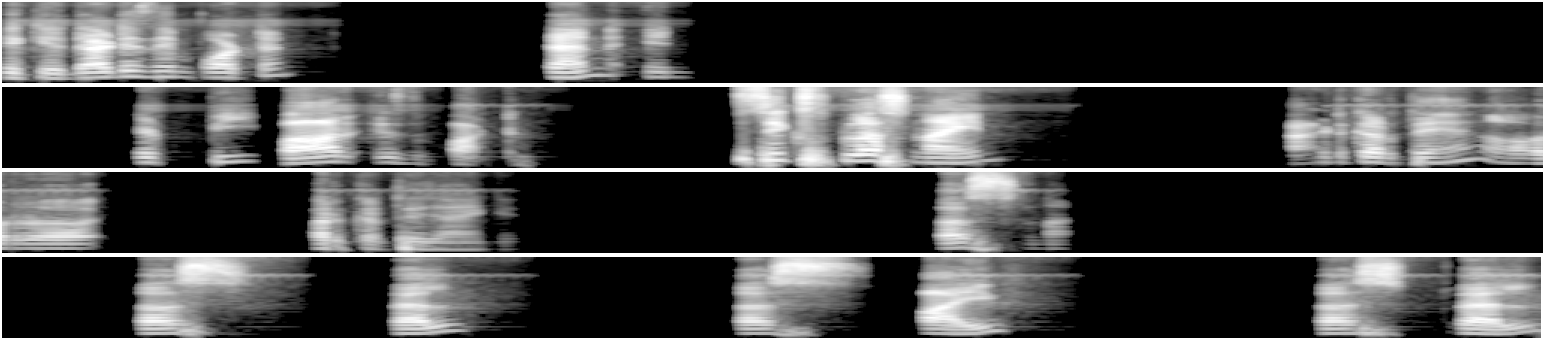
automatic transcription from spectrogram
देखिए that is important ten in P bar is what six plus nine add करते हैं और कर करते जाएँगे। Plus nine plus twelve plus five plus twelve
